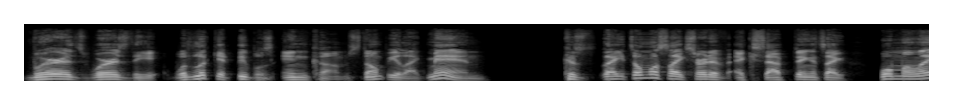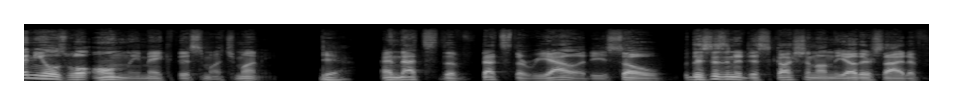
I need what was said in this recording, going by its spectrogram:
where's where's the? Well, look at people's incomes. Don't be like, man, because like it's almost like sort of accepting. It's like, well, millennials will only make this much money, yeah. and that's the that's the reality. So this isn't a discussion on the other side of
